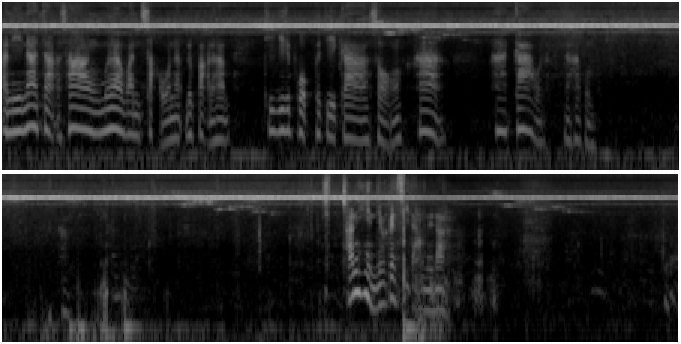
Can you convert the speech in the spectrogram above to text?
อันนี้น่าจะสร้างเมื่อวันเสาร์นะหรือเปล่านะครับ ที่ 26พฤศจิกา2559 นะครับผมชั้นหินนี่มันเป็นสีดำเลยนะ โอ้โห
